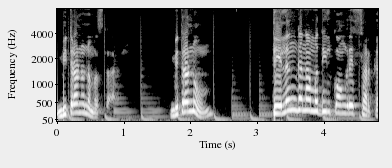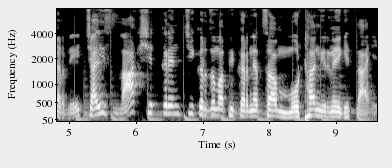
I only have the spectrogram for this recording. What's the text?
मित्रांनो नमस्कार. मित्रांनो तेलंगणामधील काँग्रेस सरकारने चाळीस लाख शेतकऱ्यांची कर्जमाफी करण्याचा मोठा निर्णय घेतला आहे.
